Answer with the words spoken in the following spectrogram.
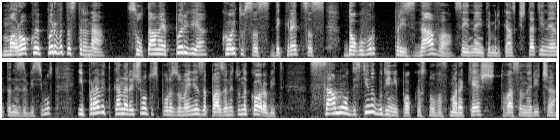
Марокко е първата страна. Султана е първия, който с декрет, с договор признава Съединените Американски щати и нейната независимост и прави така нареченото споразумение за пазането на корабите. Само 10 на години по-късно в Маракеш, това се нарича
